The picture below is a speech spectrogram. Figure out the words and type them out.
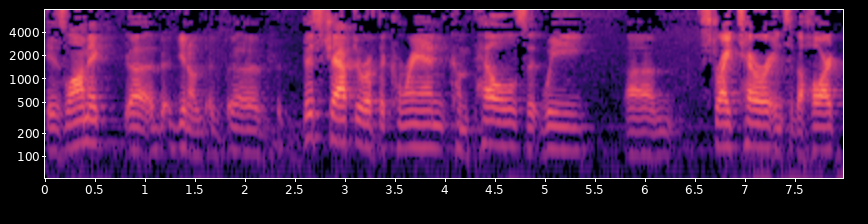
Islamic, uh, you know, uh, this chapter of the Quran compels that we um, strike terror into the heart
